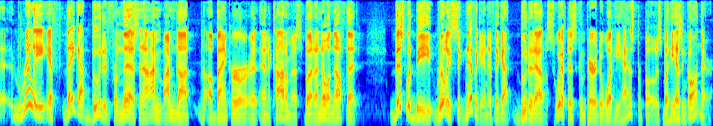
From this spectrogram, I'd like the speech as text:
uh, really, if they got booted from this, and I'm I'm not a banker or an economist, but I know enough that this would be really significant if they got booted out of Swift as compared to what he has proposed, but he hasn't gone there.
